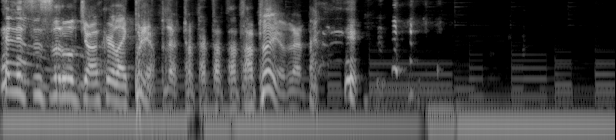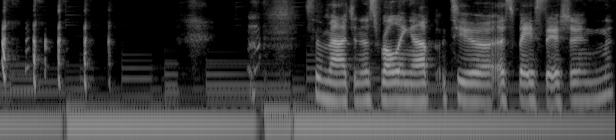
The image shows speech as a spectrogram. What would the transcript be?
And it's this little junker like. So imagine us rolling up to a space station,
